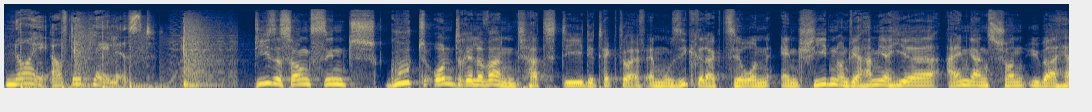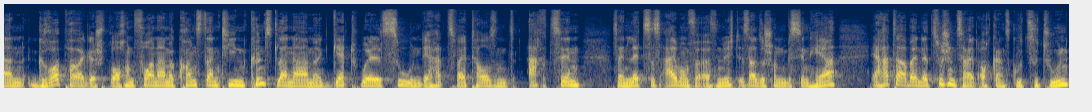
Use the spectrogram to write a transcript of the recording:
Neu auf der Playlist. Diese Songs sind gut und relevant, hat die Detektor FM Musikredaktion entschieden. Und wir haben ja hier eingangs schon über Herrn Gropper gesprochen. Vorname Konstantin, Künstlername Get Well Soon. Der hat 2018 sein letztes Album veröffentlicht, ist also schon ein bisschen her. Er hatte aber in der Zwischenzeit auch ganz gut zu tun.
